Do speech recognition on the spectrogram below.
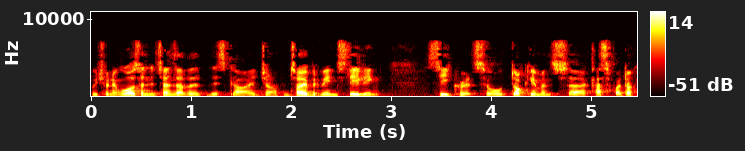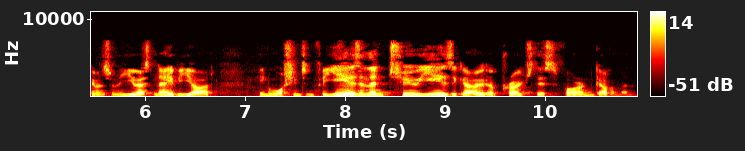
which one it was. And it turns out that this guy, Jonathan Toebbe, had been stealing secrets or documents, uh, classified documents from the US Navy Yard in Washington for years. And then two years ago approached this foreign government.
